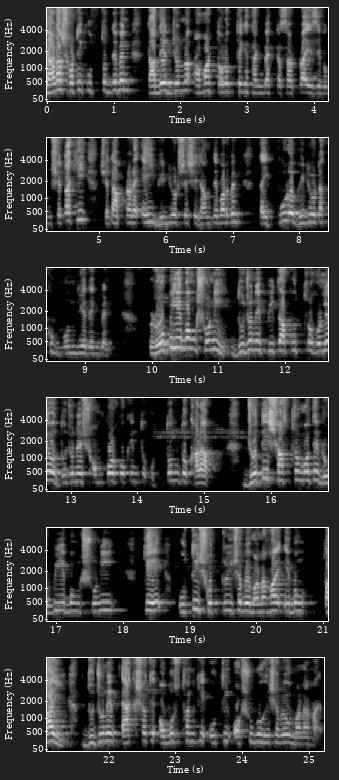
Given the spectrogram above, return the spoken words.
যারা সঠিক উত্তর দেবেন, তাদের জন্য আমার তরফ থেকে থাকবে একটা সারপ্রাইজ এবং সেটা কি? সেটা আপনারা এই ভিডিওর শেষে জানতে পারবেন। তাই পুরো ভিডিওটা খুব মন দিয়ে দেখবেন। রবি এবং শনি দুজনে পিতা পুত্র হলেও দুজনের সম্পর্ক কিন্তু অত্যন্ত খারাপ। জ্যোতিষ শাস্ত্র মতে রবি এবং শনিকে অতি শত্রু হিসেবে মানা হয় এবং তাই দুজনের একসাথে অবস্থানকে অতি অশুভ হিসাবেও মানা হয়।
